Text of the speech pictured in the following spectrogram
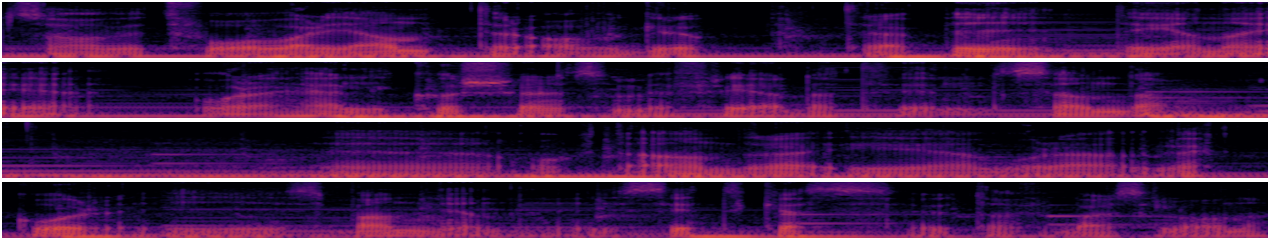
så har vi två varianter av gruppterapi. Det ena är våra helgkurser som är fredag till söndag. Eh, och det andra är våra veckor i Spanien, i Sitges utanför Barcelona.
